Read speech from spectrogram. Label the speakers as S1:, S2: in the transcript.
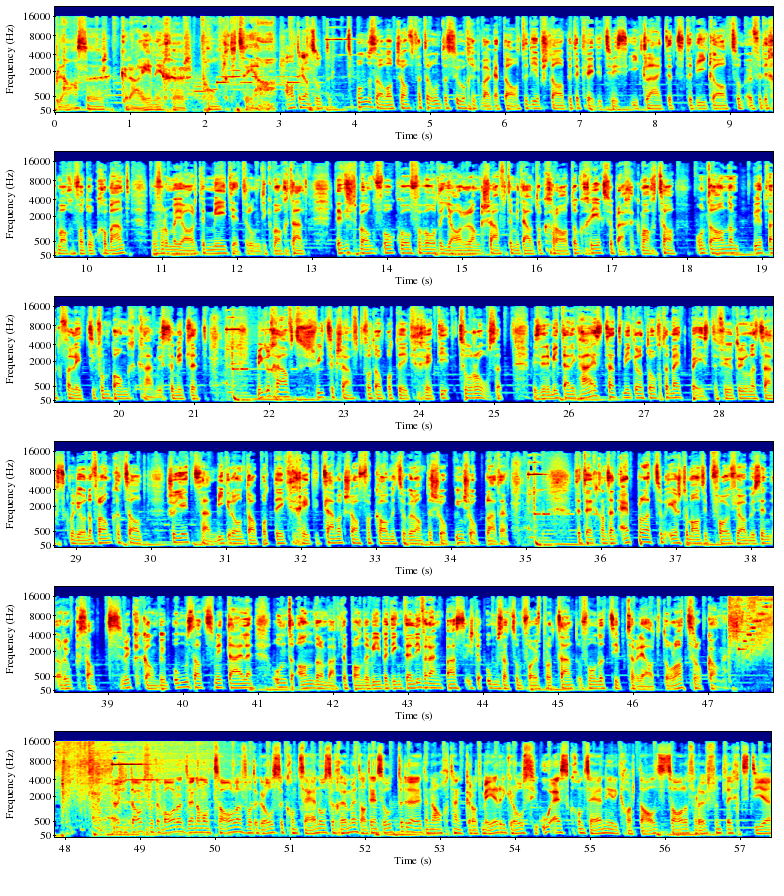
S1: blasergreinicher.ch
S2: Adrian Sutter. Die Bundesanwaltschaft hat eine Untersuchung wegen Datendiebstahl bei der Credit Suisse eingeleitet. Dabei geht es um Öffentlichmachen von Dokumenten, die vor einem Jahr den Medien die Runde gemacht haben. Dort ist der Bank vorgeworfen worden, jahrelang Geschäfte mit Autokraten und Kriegsverbrechen gemacht zu haben. Unter anderem wird wegen Verletzung vom Bankgeheimnis ermittelt. Migros kauft das Schweizer Geschäft von der Apothekenkette zur Rose. Wie es in der Mitteilung heisst, hat Migros-Tochter Medbase dafür 360 Millionen Franken gezahlt. Schon jetzt haben Migros und die Apothekenkette zusammengearbeitet mit sogenannten Shop-in-Shop-Läden. Der Tech-Konzern Apple hat zum ersten Mal seit fünf Jahren einen Rücksatz, Rückgang beim Umsatz mitteilen. Unter anderem wegen der pandemiebedingten Lieferengpässe ist der Umsatz um 5% auf 117 Milliarden Dollar zurückgegangen.
S3: Ja, ist ein Tag der Wahrheit, wenn einmal Zahlen von den grossen Konzernen rauskommen. Adrian Sutter, äh, in der Nacht haben gerade mehrere grosse US-Konzerne ihre Quartalszahlen veröffentlicht, die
